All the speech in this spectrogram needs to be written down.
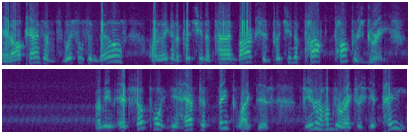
and all kinds of whistles and bells, or are they going to put you in a pine box and put you in a pauper's grave? I mean, at some point you have to think like this. Funeral home directors get paid.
